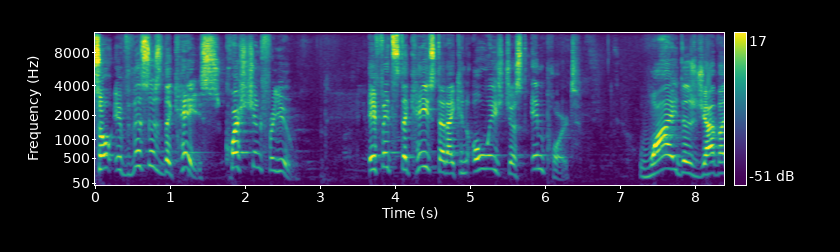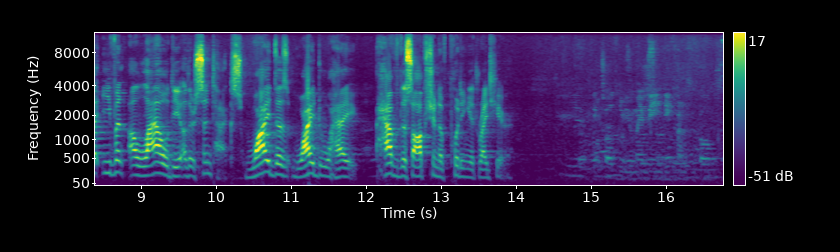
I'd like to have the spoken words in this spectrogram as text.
So if this is the case, question for you. If it's the case that I can always just import, why does Java even allow the other syntax? Why, does, why do I have this option of putting it right here? Because you may be in different scopes.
